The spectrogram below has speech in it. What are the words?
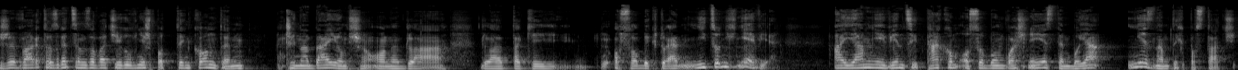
że warto zrecenzować je również pod tym kątem, czy nadają się one dla, dla takiej osoby, która nic o nich nie wie. A ja mniej więcej taką osobą właśnie jestem, bo ja nie znam tych postaci.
